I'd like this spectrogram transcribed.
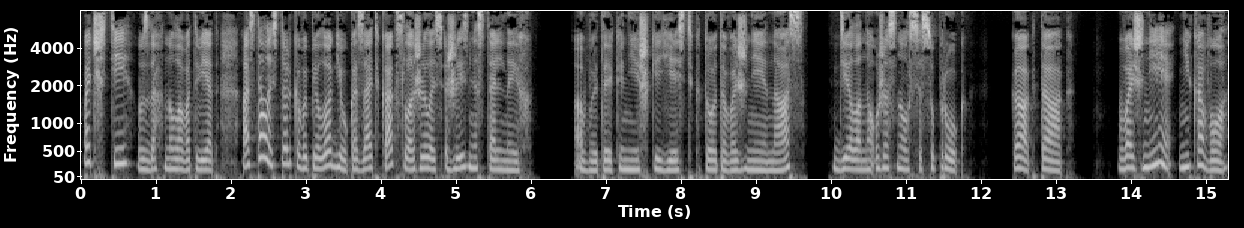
«Почти», — вздохнула в ответ. «Осталось только в эпилоге указать, как сложилась жизнь остальных». «А в этой книжке есть кто-то важнее нас?» Делано ужаснулся супруг. «Как так?» Важнее никого,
